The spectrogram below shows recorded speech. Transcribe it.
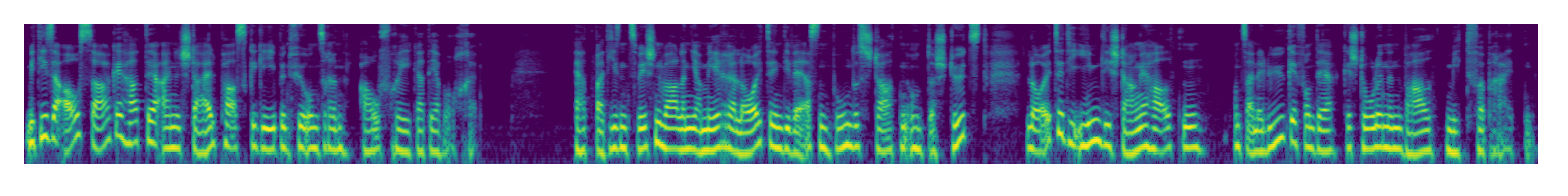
Mit dieser Aussage hat er einen Steilpass gegeben für unseren Aufreger der Woche. Er hat bei diesen Zwischenwahlen ja mehrere Leute in diversen Bundesstaaten unterstützt, Leute, die ihm die Stange halten und seine Lüge von der gestohlenen Wahl mitverbreiten.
